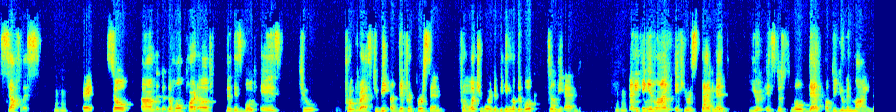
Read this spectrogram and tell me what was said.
selfless. Mm-hmm. Okay, so um, the, the whole part of the, this book is to progress, to be a different person from what you were in the beginning of the book till the end. Mm-hmm. Anything in life, if you're stagnant, you're it's the slow death of the human mind.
